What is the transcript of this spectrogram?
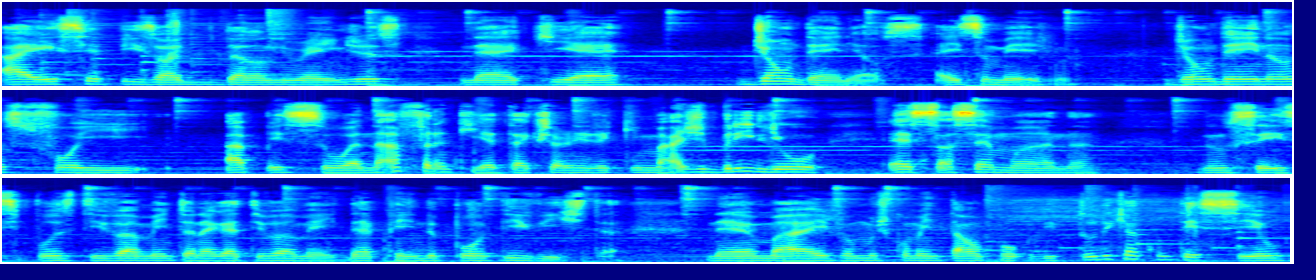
a esse episódio do The Lone Rangers, né, que é John Daniels. É isso mesmo. John Daniels foi a pessoa na franquia Texas Ranger que mais brilhou essa semana. Não sei se positivamente ou negativamente, depende do ponto de vista, né? Mas vamos comentar um pouco de tudo que aconteceu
